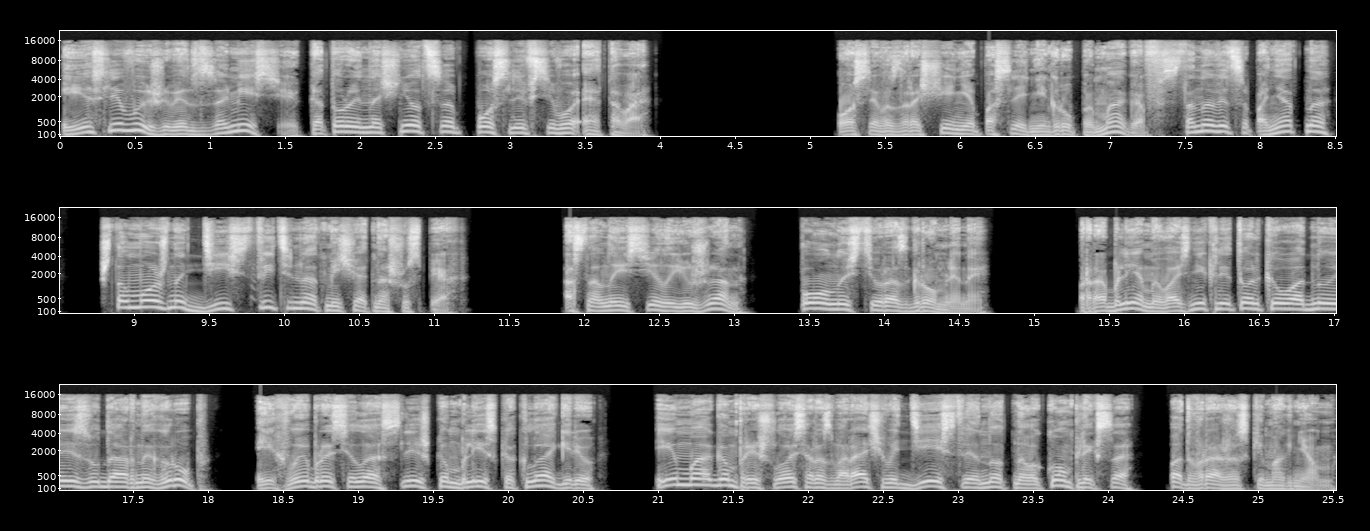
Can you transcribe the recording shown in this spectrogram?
Если выживет в замесе, который начнется после всего этого. После возвращения последней группы магов становится понятно, что можно действительно отмечать наш успех. Основные силы южан полностью разгромлены. Проблемы возникли только у одной из ударных групп. Их выбросило слишком близко к лагерю, и магам пришлось разворачивать действия нотного комплекса под вражеским огнем.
